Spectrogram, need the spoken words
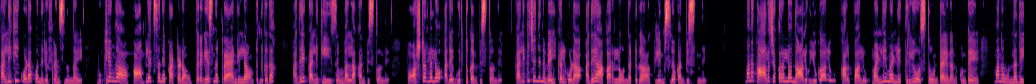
కలికి కూడా కొన్ని రిఫరెన్స్లు ఉన్నాయి. ముఖ్యంగా కాంప్లెక్స్ అనే కట్టడం తిరగేసిన ట్రయాంగిల్లా ఉంటుంది కదా అదే కలికి సింబల్లా కనిపిస్తోంది. పోస్టర్లలో అదే గుర్తు కనిపిస్తోంది. కలికి చెందిన వెహికల్ కూడా అదే ఆకారంలో ఉన్నట్టుగా గ్లిమ్స్లో కనిపిస్తుంది. మన కాలచక్రంలో నాలుగు యుగాలు కల్పాలు మళ్ళీ మళ్ళీ తిరిగి వస్తూ ఉంటాయని అనుకుంటే మనం ఉన్నది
